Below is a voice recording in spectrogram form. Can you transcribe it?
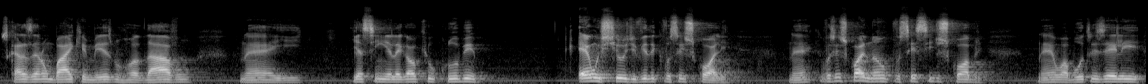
os caras eram biker mesmo, rodavam, né? E, e assim, é legal que o clube é um estilo de vida que você escolhe, né? Que você escolhe não, que você se descobre, né? O Abutres ele,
